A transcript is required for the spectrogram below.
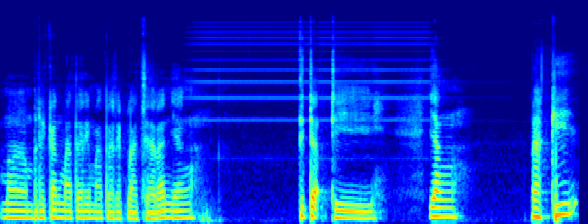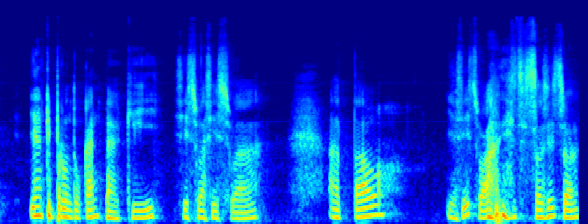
memberikan materi-materi pelajaran yang tidak di yang bagi yang diperuntukkan bagi siswa-siswa atau ya siswa siswa-siswa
